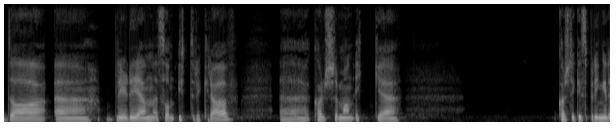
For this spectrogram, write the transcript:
da eh, blir det igjen et sånn ytre krav. Eh, kanskje man ikke Kanskje det ikke springer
